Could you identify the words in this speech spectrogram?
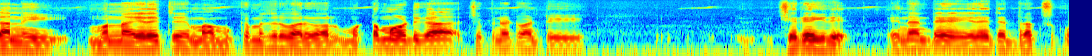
దాన్ని మొన్న ఏదైతే మా ముఖ్యమంత్రి వారి వాళ్ళు మొట్టమొదటిగా చెప్పినటువంటి చర్య ఇదే. ఏంటంటే ఏదైతే డ్రగ్స్కు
